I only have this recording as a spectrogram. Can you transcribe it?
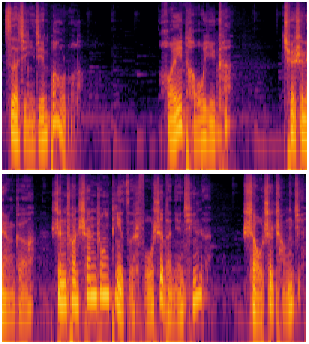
自己已经暴露了。回头一看，却是两个身穿山庄弟子服饰的年轻人，手持长剑，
